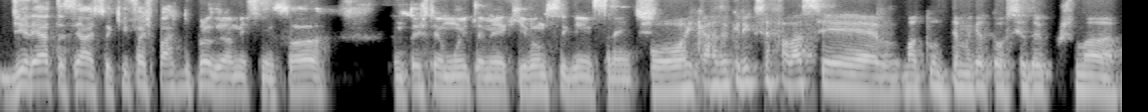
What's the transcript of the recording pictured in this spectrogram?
direta, assim, ah, isso aqui faz parte do programa, assim, só um testemunho também aqui, vamos seguir em frente. Ô, Ricardo, eu queria que você falasse é, um tema que a torcida costuma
